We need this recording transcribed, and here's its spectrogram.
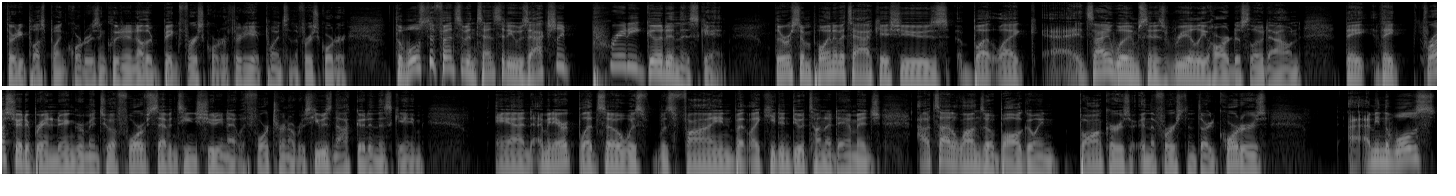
30 plus point quarters, including another big first quarter, 38 points in the first quarter. The Wolves' defensive intensity was actually pretty good in this game. There were some point of attack issues, but like uh, Zion Williamson is really hard to slow down. They they frustrated Brandon Ingram into a four of 17 shooting night with four turnovers. He was not good in this game. And I mean, Eric Bledsoe was was fine, but like he didn't do a ton of damage. Outside Alonzo Ball going bonkers in the first and third quarters. I mean, the Wolves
